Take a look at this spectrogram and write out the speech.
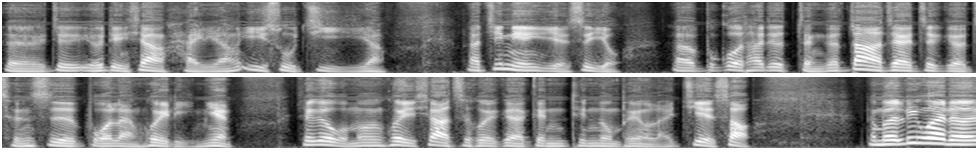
呃，就有点像海洋艺术季一样。那今年也是有，呃，不过它就整个大在这个城市博览会里面。这个我们会下次会再跟听众朋友来介绍。那么另外呢，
